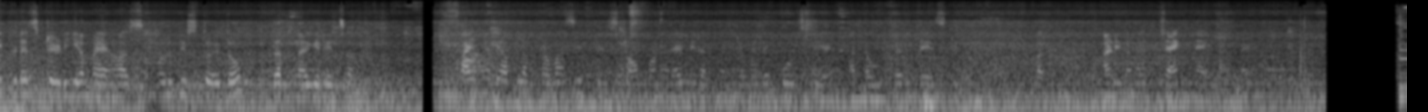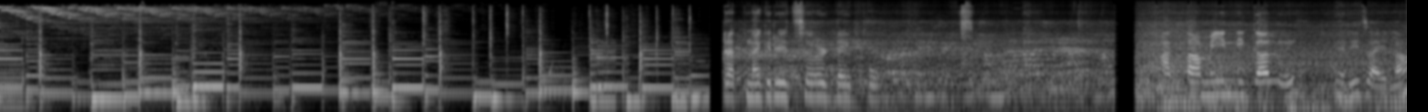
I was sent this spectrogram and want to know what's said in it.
इकडे स्टेडियम आहे. हा समोर दिसतोय तो रत्नागिरीचा. रत्नागिरीचं डेपो. आता मी निघालो आहे घरी जायला.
